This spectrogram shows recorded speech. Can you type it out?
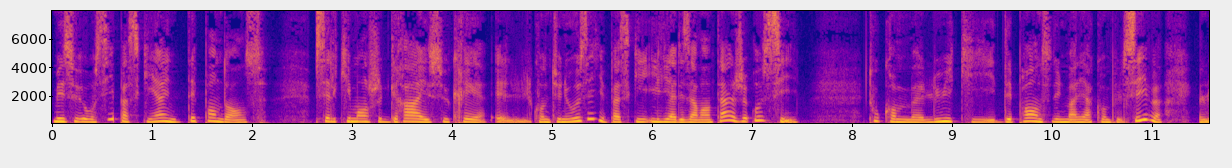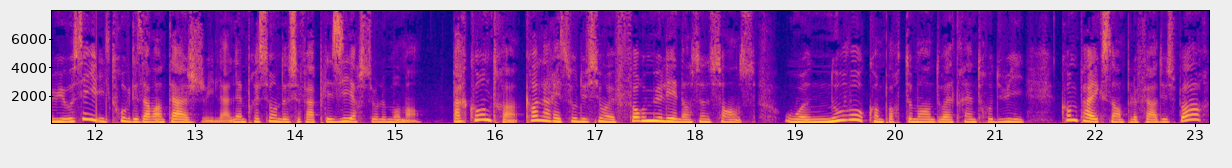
mais c'est aussi parce qu'il y a une dépendance. Celle qui mange gras et sucré, elle continue aussi parce qu'il y a des avantages aussi tout comme lui qui dépense d'une manière compulsive, lui aussi, il trouve des avantages. Il a l'impression de se faire plaisir sur le moment. Par contre, quand la résolution est formulée dans un sens où un nouveau comportement doit être introduit, comme par exemple faire du sport,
